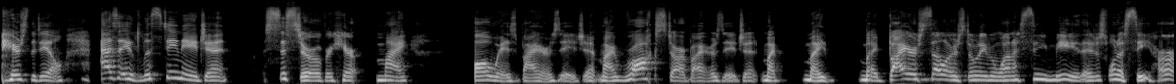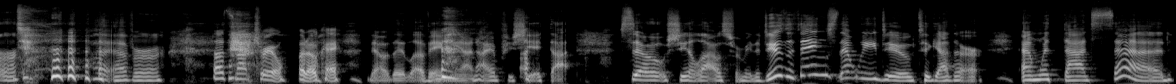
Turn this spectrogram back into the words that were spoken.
here's the deal as a listing agent, sister over here, my always buyer's agent, my rock star buyer's agent, my, my, my buyer sellers don't even want to see me. They just want to see her. Whatever. That's not true, but okay. No, they love Amy and I appreciate that. So she allows for me to do the things that we do together. And with that said,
